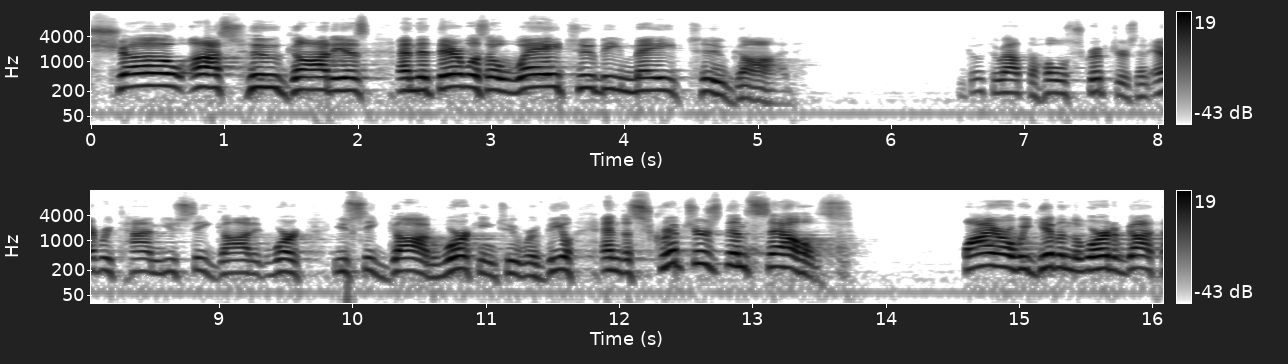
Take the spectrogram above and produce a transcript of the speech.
show us who God is and that there was a way to be made to God. Go throughout the whole scriptures, and every time you see God at work, you see God working to reveal. And the scriptures themselves Why are we given the Word of God?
